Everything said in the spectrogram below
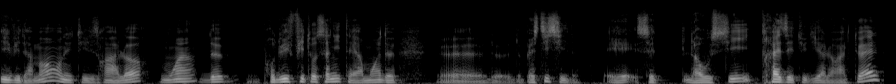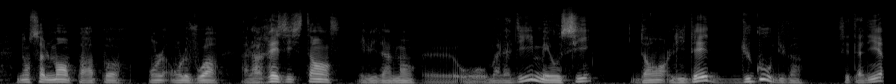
évidemment, on utilisera alors moins de produits phytosanitaires, moins de, euh, pesticides. Et c'est là aussi très étudié à l'heure actuelle, non seulement par rapport, on, le voit, à la résistance, évidemment, euh, aux maladies, mais aussi dans l'idée du goût du vin. C'est-à-dire,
